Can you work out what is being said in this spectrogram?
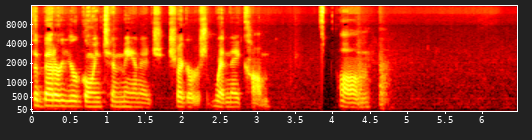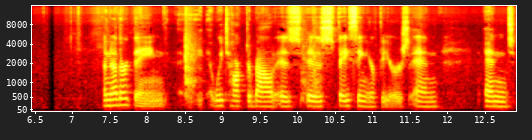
the better you're going to manage triggers when they come. Um, another thing we talked about is is facing your fears and and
